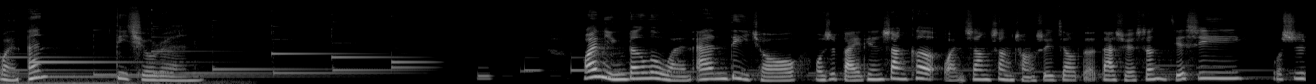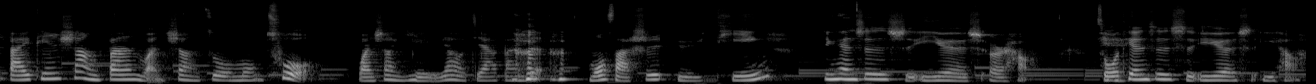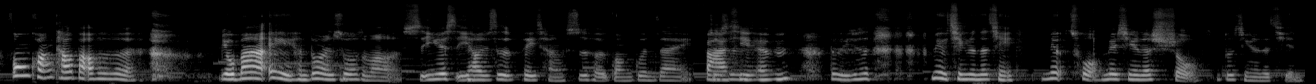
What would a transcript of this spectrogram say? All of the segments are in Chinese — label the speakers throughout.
Speaker 1: 晚安，地球人。欢迎登录晚安地球，我是白天上课、晚上上床睡觉的大学生杰西。
Speaker 2: 我是白天上班、晚上做梦错、晚上也要加班的 魔法师雨婷。
Speaker 1: 今天是十一月十二号，昨天是十一月十一号。
Speaker 2: 疯狂淘宝哦，不不不是，有吧？哎、很多人说什么十一月十一号就是非常适合光棍在
Speaker 1: 发
Speaker 2: 就是
Speaker 1: 现嗯嗯，
Speaker 2: 对，就是 没有情人的钱，没有错，没有情人的手，不是情人的钱，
